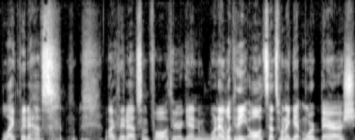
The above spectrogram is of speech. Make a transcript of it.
likely to have some, likely to have some follow through again. When I look at the alts, that's when I get more bearish.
